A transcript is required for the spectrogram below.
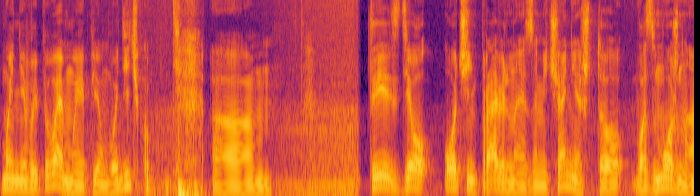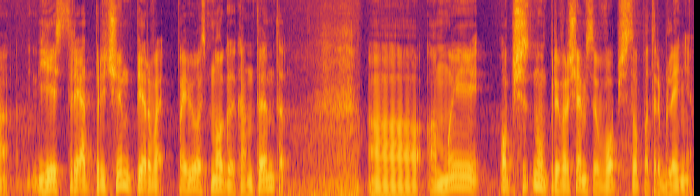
Мы не выпиваем, мы пьем водичку ты сделал очень правильное замечание, что, возможно, есть ряд причин. Первое, появилось много контента, а, а мы обще... ну, превращаемся в общество потребления.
